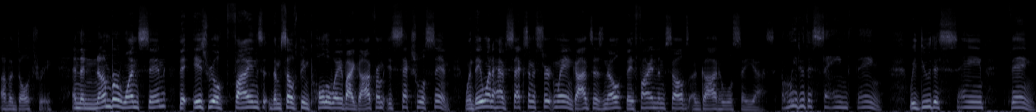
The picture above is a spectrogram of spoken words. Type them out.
of adultery. And the number one sin that Israel finds themselves being pulled away by God from is sexual sin. When they want to have sex in a certain way and God says no, they find themselves a God who will say yes. And we do the same thing. We do the same thing.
